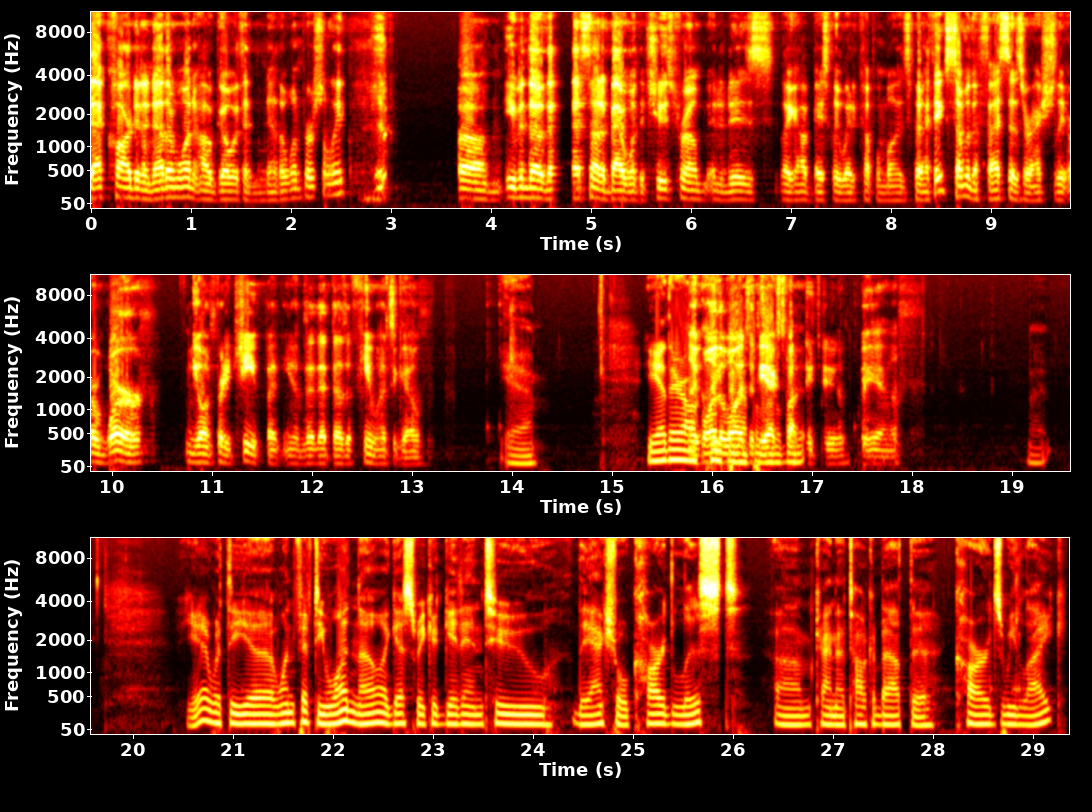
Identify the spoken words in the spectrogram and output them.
that card and another one, I'll go with another one personally. Um, even though that, that's not a bad one to choose from, and it is like I'll basically wait a couple months. But I think some of the festas are actually or were going pretty cheap, but you know that, that does a few months ago. Yeah, yeah, they're all like one of the ones at the Xbox bit. too. But yeah, But yeah, with the uh, 151 though, I guess we could get into the actual card list. Um, kind of talk about the cards we like.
